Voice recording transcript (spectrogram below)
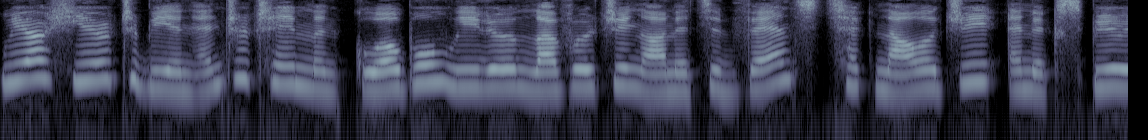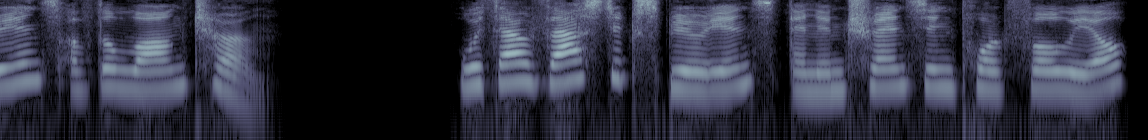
We are here to be an entertainment global leader leveraging on its advanced technology and experience of the long term. With our vast experience and entrancing portfolio,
